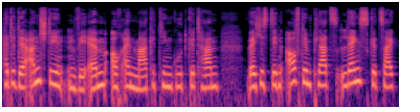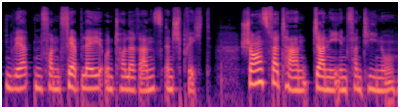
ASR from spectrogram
hätte der anstehenden WM auch ein Marketing gut getan, welches den auf dem Platz längst gezeigten Werten von Fairplay und Toleranz entspricht. Chance vertan, Gianni Infantino.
